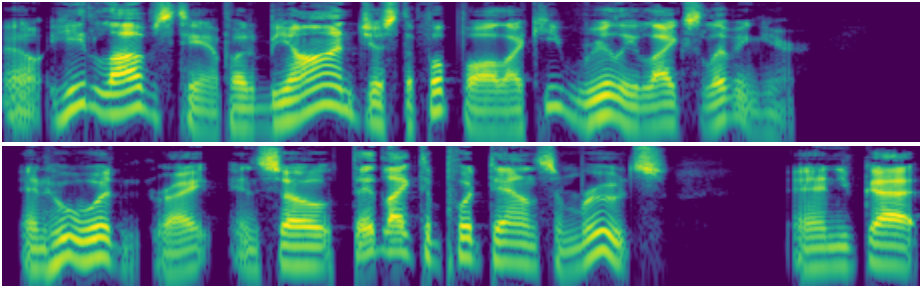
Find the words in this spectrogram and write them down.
you know, he loves Tampa beyond just the football. Like he really likes living here, and who wouldn't, right? And so they'd like to put down some roots. And you've got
